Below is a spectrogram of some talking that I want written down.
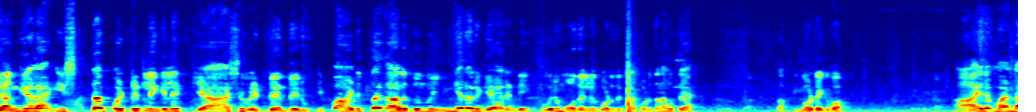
ചങ്കികളെ ഇഷ്ടപ്പെട്ടിട്ടില്ലെങ്കിൽ ക്യാഷ് റിട്ടേൺ തരും. ഇപ്പൊ അടുത്ത കാലത്തൊന്നും ഇങ്ങനെ ഒരു ഗ്യാരണ്ടി ഒരു മുതലിനും കൊടുത്തിട്ടില്ല. കൊടുത്തണ മുത്തേ? ഇങ്ങോട്ടേക്ക് പോ ആയിരം വേണ്ട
